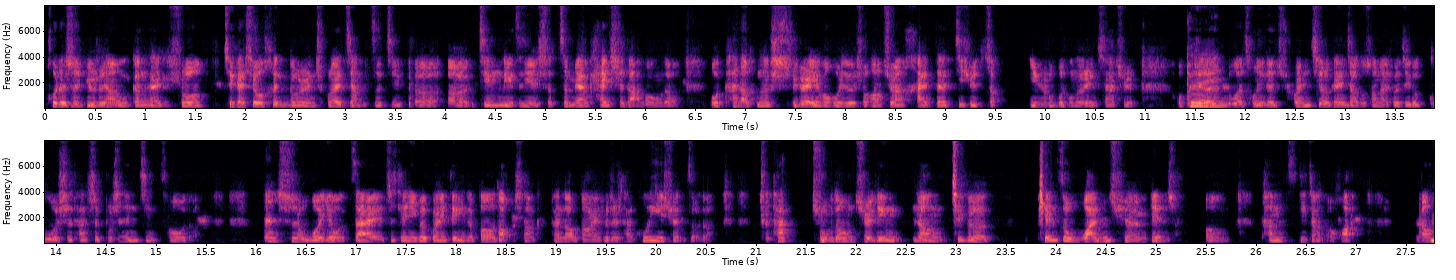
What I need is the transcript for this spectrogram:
或者是比如说像我刚才是说，最开始有很多人出来讲自己的呃经历，自己是怎么样开始打工的。我看到可能十个人以后会觉得说，哦，居然还在继续找引入不同的人下去。我会觉得，如果从一个纯纪录片角度上来说，这个故事它是不是很紧凑的？但是我有在之前一个关于电影的报道上看到导演说，这是他故意选择的，就他主动决定让这个片子完全变成他们自己讲的话。然后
